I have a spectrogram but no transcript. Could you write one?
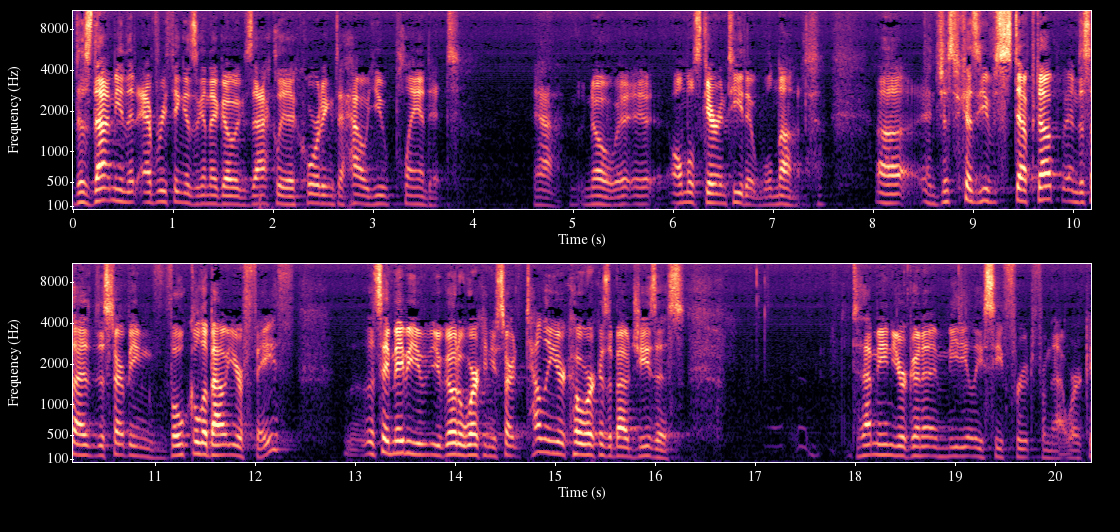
Does that mean that everything is going to go exactly according to how you planned it? Yeah, no, it, it, almost guaranteed it will not. Uh, and just because you've stepped up and decided to start being vocal about your faith, let's say maybe you, you go to work and you start telling your coworkers about Jesus. Does that mean you're going to immediately see fruit from that work?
